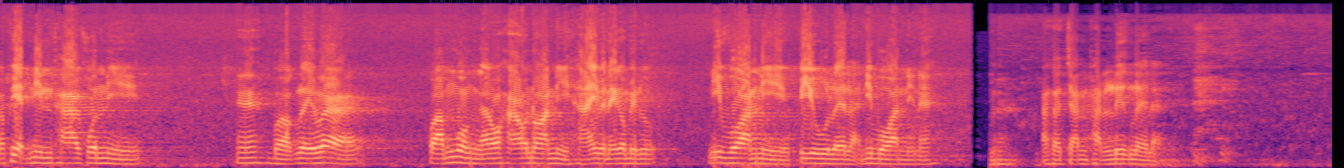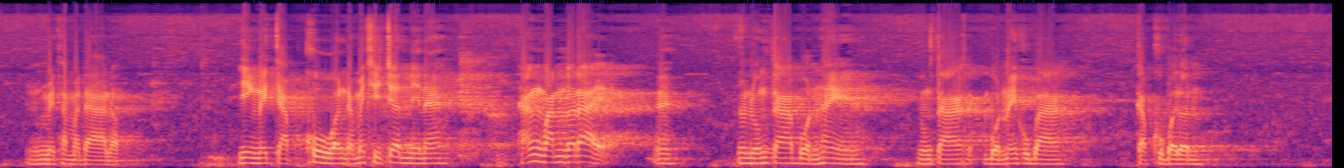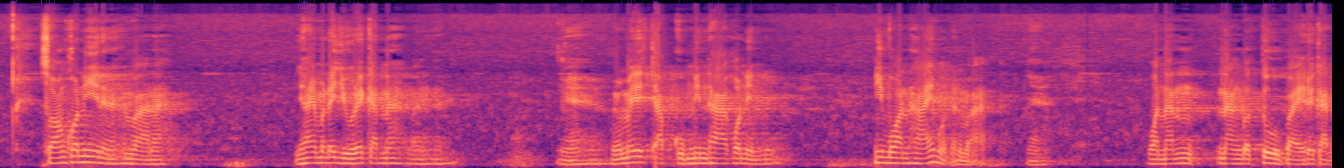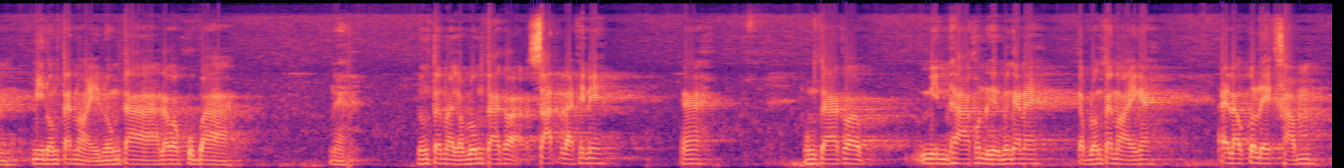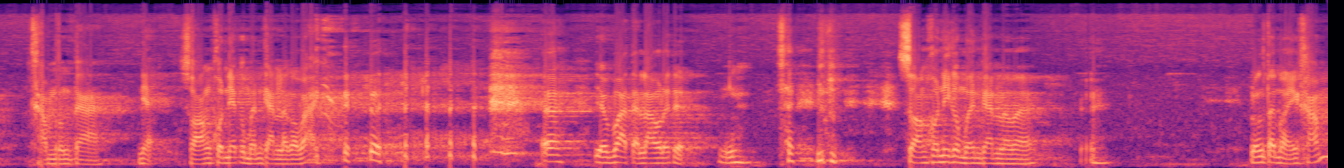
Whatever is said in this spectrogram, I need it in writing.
ประเภทนินทาคนนี่นะบอกเลยว่าความง่วงเหงาหาวนอนนี่หายไปไหนก็ไม่รู้ นิวรณ์นี่ปิวเลยล่ะ นิวรณ์นี่นะอัศจรรย์พันลึกเลยล่ะไม่ธรรมดาหรอกยิ่งในจับคู่กันกับแม่ชีเจิ้นนี่นะ ทั้งวันก็ได้หลวงตาบ่นให้หลวงตาบ่นให้ครูบา กับครูบาดลสองคนนี้เนี่ยท่านว่านะ อย่าให้มันได้อยู่ด้วยกันนะอะไรนะเนี่ยมันไม่ได้จับกลุ่มนินทาคนอื่นนี่วรหายหมดอันว่าเนี่ยวันนั้นนั่งรถตู้ไปด้วยกัน มีหลวงตาหน่อยหลวงตาแล้วก็ครูบาเนี่ยหลวงตาหน่อยกับหลวงตาก็ซัดแหละทีนี้นะหลวงตาก็นินทาคนอื่นเหมือนกันไงกับหลวงตาหน่อยไงไอ้เราก็เลยขำขำหลวงตา เนี่ยสองคนเนี้ยก็เหมือนกันเราก็ว่าเออ อย่าว่าแต่เราเลยเถอะสองคนนี้ก็เหมือนกันเรามาลงตาหน่อยค้ำ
